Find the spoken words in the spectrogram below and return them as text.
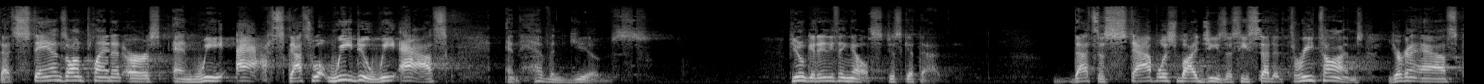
that stands on planet Earth, and we ask. That's what we do. We ask, and heaven gives. If you don't get anything else, just get that. That's established by Jesus. He said it three times. You're going to ask,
